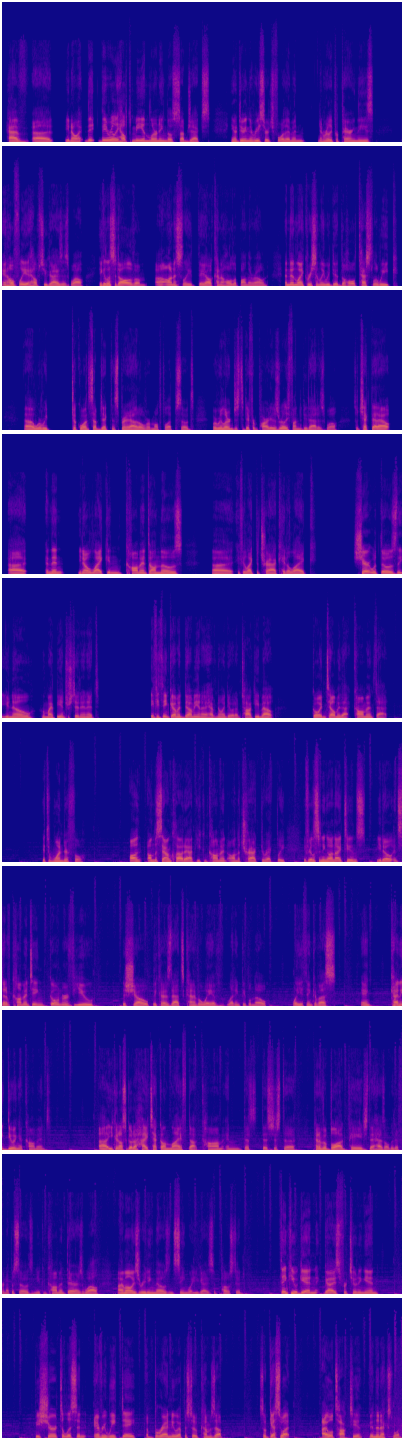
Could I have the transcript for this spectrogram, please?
have uh you know they they really helped me in learning those subjects you know doing the research for them and and really preparing these. And hopefully it helps you guys as well you can listen to all of them. Uh, honestly, they all kind of hold up on their own. And then, like recently, we did the whole Tesla week uh, where we took one subject and spread it out over multiple episodes where we learned just a different part. It was really fun to do that as well. So check that out. Uh, and then, you know, like and comment on those. Uh, if you like the track, hit a like, share it with those that you know who might be interested in it. If you think I'm a dummy and I have no idea what I'm talking about, go ahead and tell me that. Comment that. It's wonderful. On on the SoundCloud app, you can comment on the track directly. If you're listening on iTunes, you know, instead of commenting, go and review the show because that's kind of a way of letting people know what you think of us and kind of doing a comment. Uh, you can also go to hightechonlife.com and that's that's just a kind of a blog page that has all the different episodes and you can comment there as well. I'm always reading those and seeing what you guys have posted. Thank you again, guys, for tuning in. Be sure to listen every weekday. A brand new episode comes up. So, guess what? I will talk to you in the next one.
